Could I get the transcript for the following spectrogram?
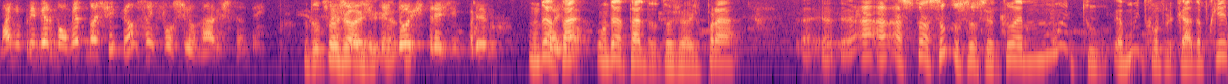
Mas no primeiro momento nós ficamos sem funcionários também. Doutor Jorge. Tem dois, três empregos. Um detalhe, um detalhe doutor Jorge, para a, a, situação do seu setor é muito, é muito complicada, porque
